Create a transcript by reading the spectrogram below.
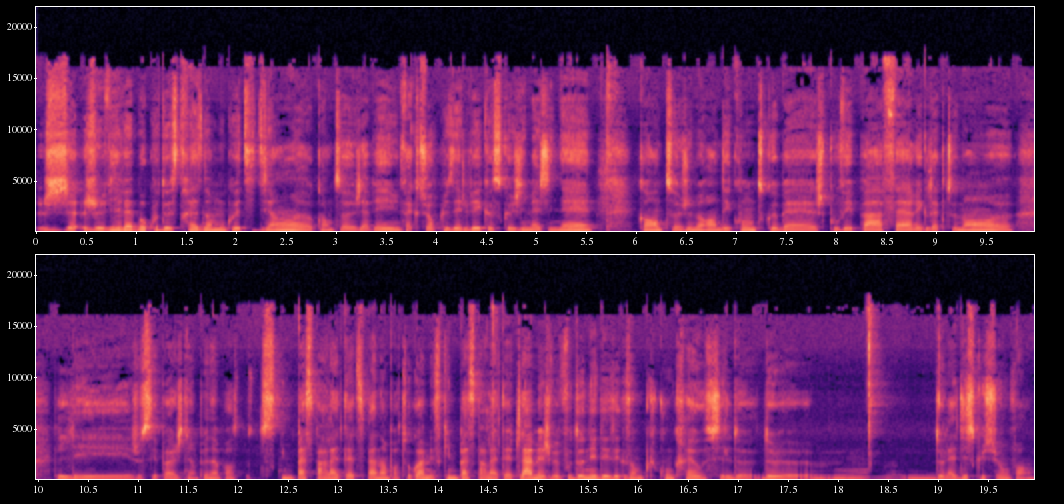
je, vivais beaucoup de stress dans mon quotidien euh, quand euh, j'avais une facture plus élevée que ce que j'imaginais, quand euh, je me rendais compte que ben je pouvais pas faire exactement les, je sais pas, je dis un peu n'importe, ce qui me passe par la tête, c'est pas n'importe quoi, mais ce qui me passe par la tête là, mais je vais vous donner des exemples plus concrets au fil de, de de la discussion, enfin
